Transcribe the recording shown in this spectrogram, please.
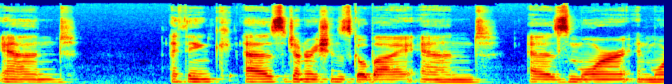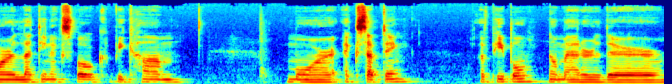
And I think as generations go by and as more and more Latinx folk become more accepting of people, no matter their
